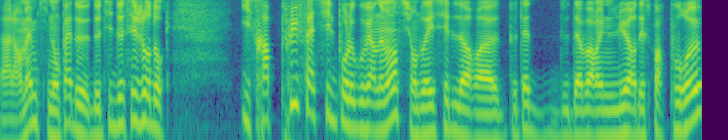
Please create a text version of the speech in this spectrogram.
euh, alors même qu'ils n'ont pas de, de titre de séjour. Donc, il sera plus facile pour le gouvernement, si on doit essayer de leur euh, peut-être d'avoir une lueur d'espoir pour eux,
